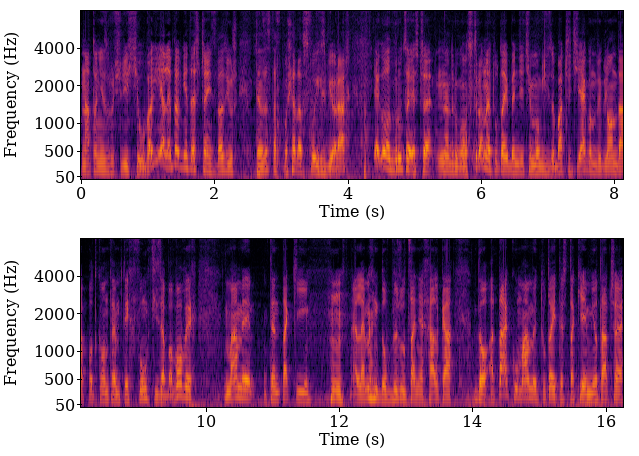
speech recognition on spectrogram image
na to nie zwróciliście uwagi, ale pewnie też część z was już ten zestaw posiada w swoich zbiorach. Ja go odwrócę jeszcze na drugą stronę. Tutaj będziecie mogli zobaczyć, jak on wygląda pod kątem tych funkcji zabawowych. Mamy ten taki hmm, element do wyrzucania Halka do ataku. Mamy tutaj też takie miotacze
